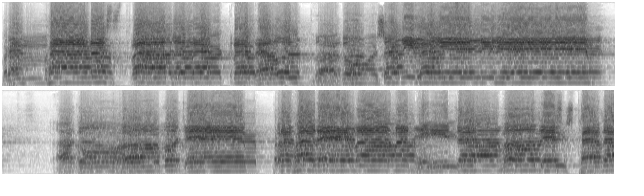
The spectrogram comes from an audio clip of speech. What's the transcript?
ब्रह्माणस्त्वादक्रत उद्वगोषमिवये अगोहमुचे प्रभरे मामनी च मोदिष्ठदा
